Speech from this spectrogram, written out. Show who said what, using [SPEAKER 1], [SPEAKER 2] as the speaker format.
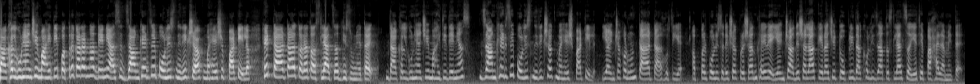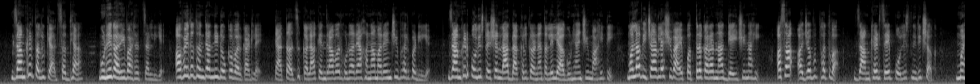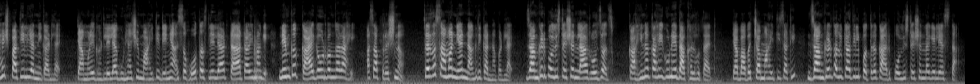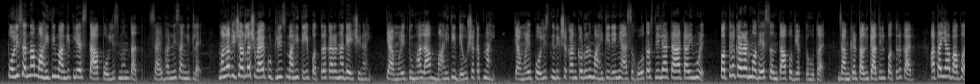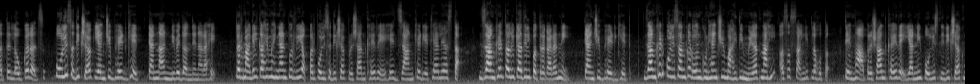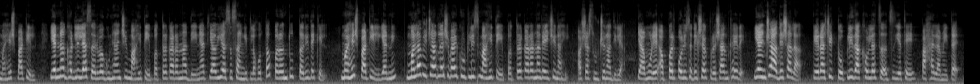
[SPEAKER 1] दाखल गुन्ह्यांची माहिती पत्रकारांना देण्यास जामखेडचे पोलीस निरीक्षक महेश पाटील हे टाळटाळ करत असल्याचं दिसून येत आहे. दाखल गुन्ह्याची माहिती देण्यास जामखेडचे पोलीस निरीक्षक महेश पाटील यांच्याकडून टाळाटाळ होतीये. अप्पर पोलीस अधीक्षक प्रशांत खैरे यांच्या आदेशाला केराची टोपली दाखवली जात असल्याचं येथे पाहायला मिळत आहे जामखेड तालुक्यात सध्या गुन्हेगारी वाढत चालली आहे अवैध धंद्यांनी डोकं वर काढलंय. त्यातच कला केंद्रावर होणाऱ्या हणामाऱ्यांची भर पडली आहे जामखेड पोलीस स्टेशनला दाखल करण्यात आलेल्या गुन्ह्यांची माहिती मला विचारल्याशिवाय पत्रकारांना द्यायची नाही असा अजब फतवा जामखेडचे पोलीस निरीक्षक महेश पाटील यांनी काढलाय. त्यामुळे घडलेल्या गुन्ह्याची माहिती देण्यास होत असलेल्या टाळाटाळीमागे नेमकं काय गौडबंगाल आहे असा प्रश्न सर्वसामान्य नागरिकांना पडलाय. जामखेड पोलीस स्टेशनला रोजच काही ना काही गुन्हे दाखल होत आहेत. त्याबाबतच्या माहितीसाठी जामखेड तालुक्यातील पत्रकार पोलीस स्टेशनला गेले असता पोलिसांना माहिती मागितली असता पोलीस म्हणतात साहेबांनी सांगितलंय. मला विचारल्याशिवाय कुठलीच माहिती पत्रकारांना द्यायची नाही. त्यामुळे तुम्हाला माहिती देऊ शकत नाही. त्यामुळे पोलीस निरीक्षकांकडून माहिती देण्यास होत असलेल्या टाळाटाळीमुळे पत्रकारांमध्ये संताप व्यक्त होत आहे जामखेड तालुक्यातील पत्रकार आता याबाबत लवकरच पोलीस अधीक्षक यांची भेट घेत त्यांना निवेदन देणार आहे. तर मागील काही महिन्यांपूर्वी अप्पर पोलीस अधीक्षक प्रशांत खैरे हे जामखेड येथे आले असता जामखेड तालुक्यातील पत्रकारांनी त्यांची भेट घेत जामखेड पोलिसांकडून गुन्ह्यांची माहिती मिळत नाही असं सांगितलं होतं. तेव्हा प्रशांत खैरे यांनी पोलीस निरीक्षक महेश पाटील यांना घडलेल्या सर्व गुन्ह्यांची माहिती पत्रकारांना देण्यात यावी असं सांगितलं होतं परंतु तरी देखील महेश पाटील यांनी मला विचारल्याशिवाय कुठलीच माहिती पत्रकारांना द्यायची नाही अशा सूचना दिल्या. त्यामुळे अप्पर पोलीस अधीक्षक प्रशांत खैरे यांच्या आदेशाला केराची टोपली दाखवल्याचंच येथे पाहायला मिळत आहे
